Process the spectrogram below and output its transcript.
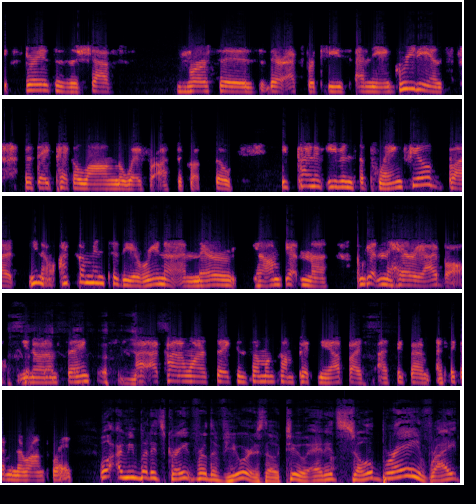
experience as a chef versus their expertise and the ingredients that they pick along the way for us to cook. So it kind of evens the playing field. But you know, I come into the arena and they're, you know, I'm getting the, I'm getting the hairy eyeball. You know what I'm saying? yes. I, I kind of want to say, can someone come pick me up? I, I think I'm, I think I'm in the wrong place. Well, I mean, but it's great for the viewers though too, and it's so brave, right?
